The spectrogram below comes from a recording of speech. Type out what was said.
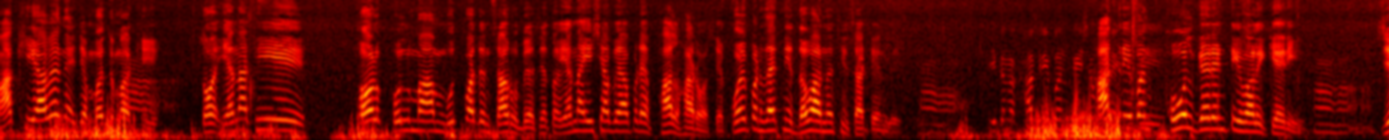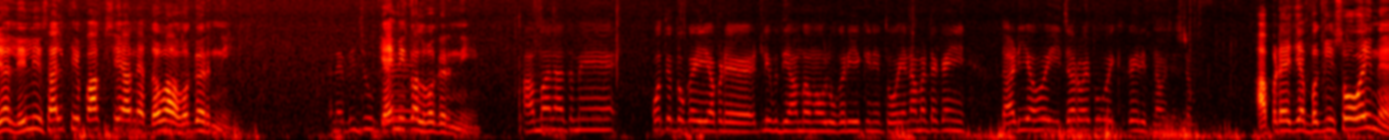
માખી આવે ને જે મધમાખી તો એનાથી ફળ ફૂલમાં આમ ઉત્પાદન સારું બેસે. તો એના હિસાબે આપણે ફાલ સારો છે. કોઈ પણ જાતની દવા નથી સાટેલી એ તમે ખાતરી બંધ કહી શકો ને? ખાતરી કે બંધ ફૂલ ગેરંટી વાળી કેરી. જે લીલી સાલથી પાકશે અને દવા વગરની. અને બીજું કેમિકલ વગરની. આંબાના તમે પોતે તો કઈ આપણે એટલી બધી આંબામાં ઓલું કરીએ કે નહીં તો એના માટે કઈ દાડિયા હોય ઈજારો આપ્યો હોય કે કઈ રીતના હોય સિસ્ટમ આપણે જે બગીચો હોય ને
